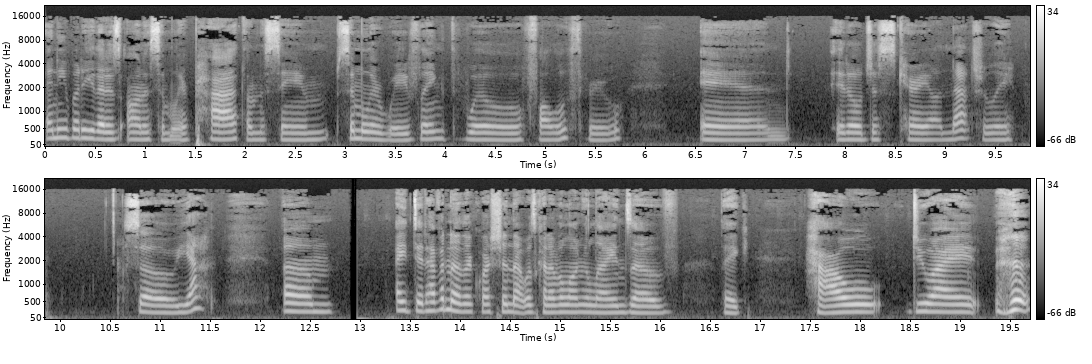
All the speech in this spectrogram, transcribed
anybody that is on a similar path on the same similar wavelength will follow through and it'll just carry on naturally. So yeah. Um i did have another question that was kind of along the lines of like how do i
